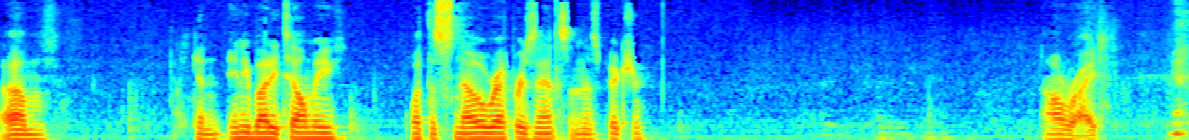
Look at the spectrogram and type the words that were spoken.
Um, can anybody tell me what the snow represents in this picture? All right.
